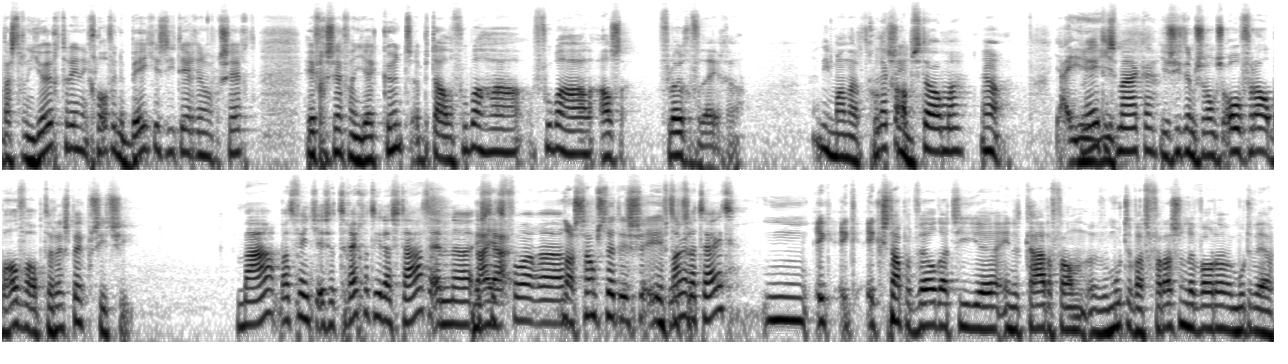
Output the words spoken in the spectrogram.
was er een jeugdtrainer, ik geloof in de Beetjes, die tegen hem heeft gezegd, heeft gezegd van, jij kunt het betaalde voetbal, voetbal halen als vleugelverdediger. En die man had het goed Lekker gezien. opstomen, Ja. Ja, je, meters maken. je ziet hem soms overal, behalve op de respectpositie. Maar wat vind je, is het terecht dat hij daar staat? En eh, is Nou ja, dit voor eh, nou, Samsted is, heeft langere het... tijd? Mm, ik, ik, ik snap het wel dat hij eh, in het kader van... we moeten wat verrassender worden, we moeten weer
